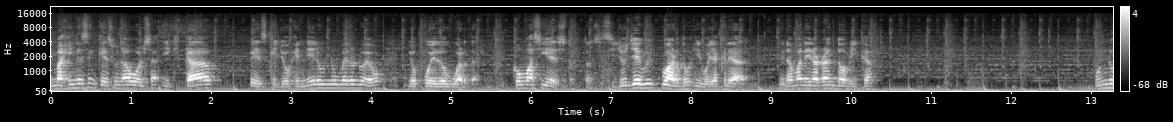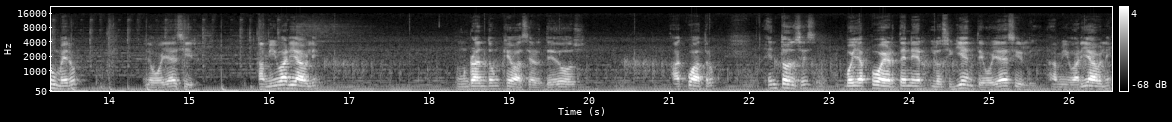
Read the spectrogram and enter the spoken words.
imagínense que es una bolsa y que cada vez que yo genero un número nuevo lo puedo guardar. ¿Cómo así esto? Entonces, si yo llego y guardo y voy a crear de una manera randómica un número, le voy a decir a mi variable un random que va a ser de 2 a 4, entonces voy a poder tener lo siguiente, voy a decirle a mi variable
